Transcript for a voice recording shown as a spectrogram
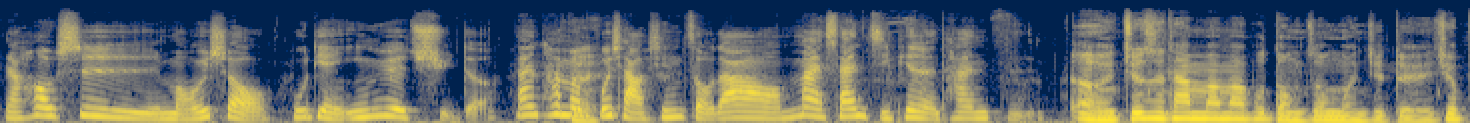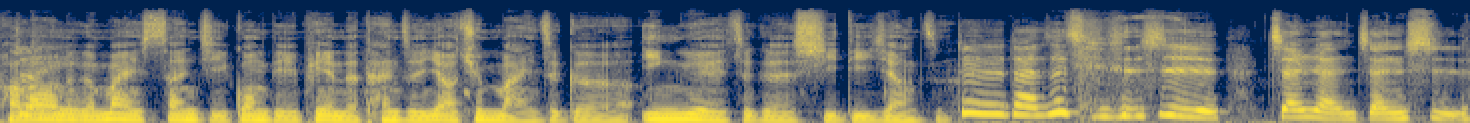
然后是某一首古典音乐曲的，但他们不小心走到卖三级片的摊子。呃，就是他妈妈不懂中文，就对，就跑到那个卖三级光碟片的摊子要去买这个音乐这个 CD 这样子。对对对，这其实是真人真事，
